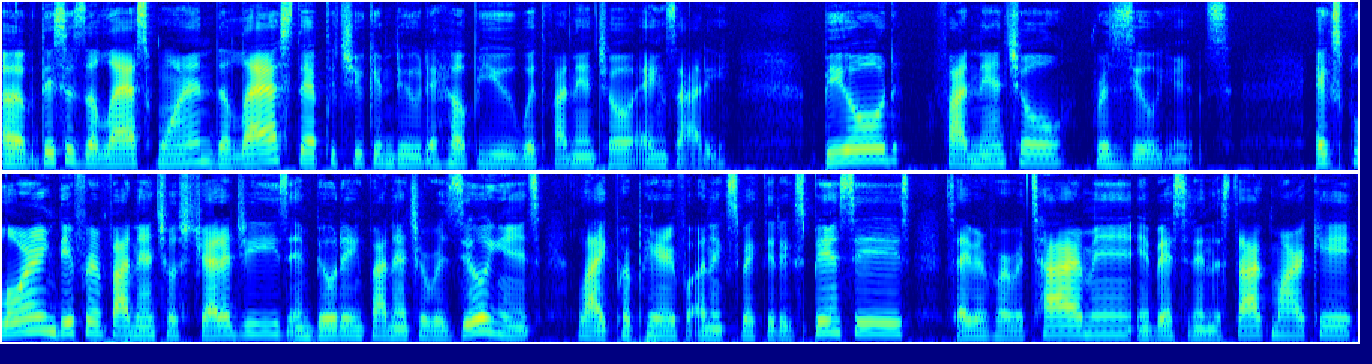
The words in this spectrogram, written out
Uh, this is the last one, the last step that you can do to help you with financial anxiety. Build financial resilience. Exploring different financial strategies and building financial resilience, like preparing for unexpected expenses, saving for retirement, investing in the stock market,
